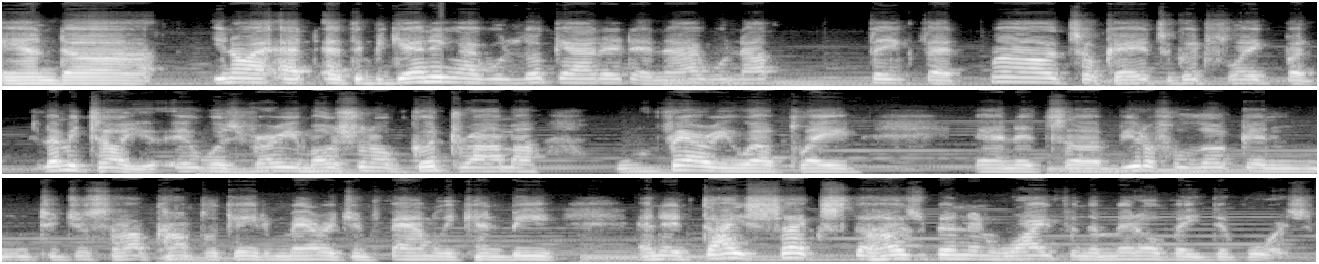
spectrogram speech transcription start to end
And you know, at, at the beginning, I would look at it and I would not think that well, it's okay, it's a good flick. But let me tell you, it was very emotional, good drama, very well played. And it's a beautiful look into just how complicated marriage and family can be. And it dissects the husband and wife in the middle of a divorce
